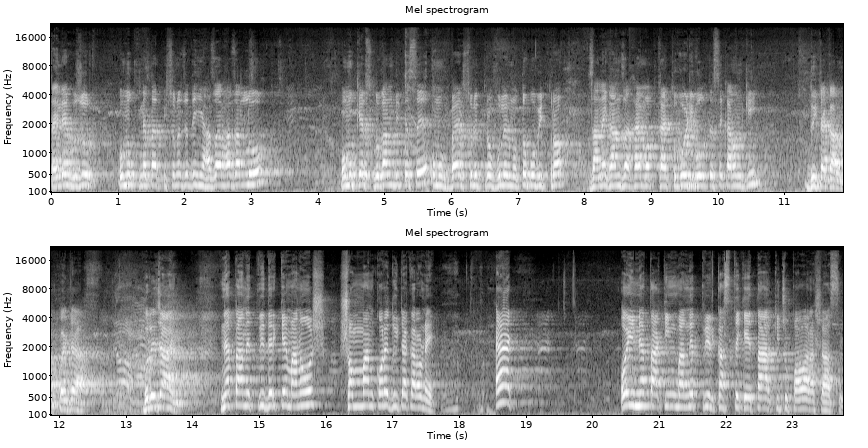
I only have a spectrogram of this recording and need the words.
তাইলে হুজুর, অমুক নেতার পিছনে যদি হাজার হাজার লোক অমুকের স্লোগান দিতেছে, অমুক ভাইয়ের চরিত্র ফুলের মতো পবিত্র, জানে গাঞ্জা খায়, মদ খায়, তবু বলতেছে কারণ কি? দুইটা কারণ। কয়টা? বলে যায় নেতা নেত্রীদেরকে মানুষ সম্মান করে দুইটা কারণে। এক, ওই নেতা কিংবা নেত্রীর কাছ থেকে তার কিছু পাওয়ার আশা আছে।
